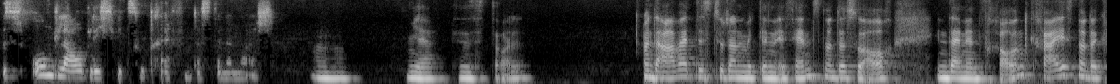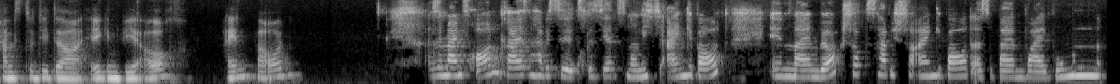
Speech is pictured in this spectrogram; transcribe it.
es ist unglaublich, wie zutreffend das dann immer ist. Mhm. Ja, das ist toll. Und arbeitest du dann mit den Essenzen oder so auch in deinen Frauenkreisen oder kannst du die da irgendwie auch einbauen? Also in meinen Frauenkreisen habe ich sie jetzt bis jetzt noch nicht eingebaut. In meinen Workshops habe ich schon eingebaut, also beim Wild Woman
